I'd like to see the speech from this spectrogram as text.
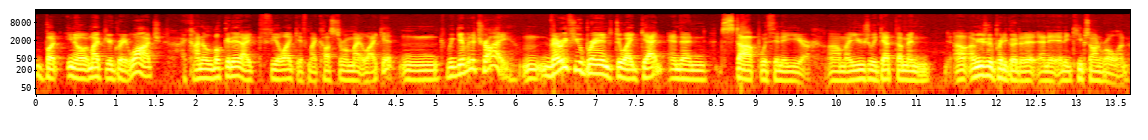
But, you know, it might be a great watch. I kind of look at it, I feel like if my customer might like it, and we give it a try. Mm, very few brands do I get and then stop within a year. Um, I usually get them and uh, I'm usually pretty good at it and, it and it keeps on rolling.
